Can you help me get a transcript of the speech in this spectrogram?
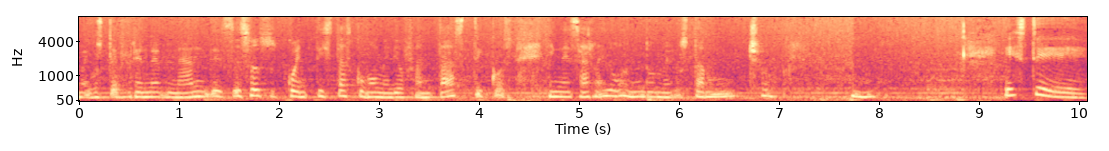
me gusta Efren Hernández esos cuentistas como medio fantásticos. Inés Arredondo me gusta mucho. Este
